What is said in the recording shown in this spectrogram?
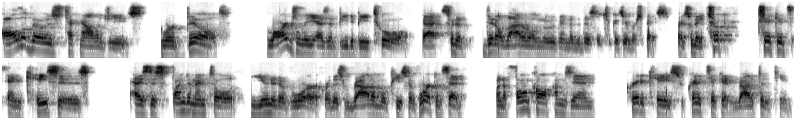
All of those technologies were built largely as a B2B tool that sort of did a lateral move into the business to consumer space, right? So they took tickets and cases as this fundamental unit of work or this routable piece of work and said, when a phone call comes in, create a case, create a ticket, route it to the team.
